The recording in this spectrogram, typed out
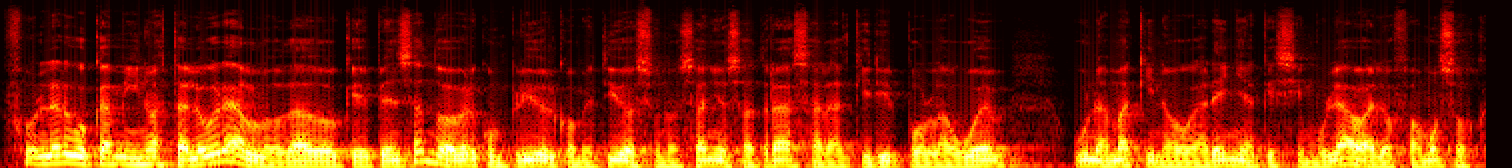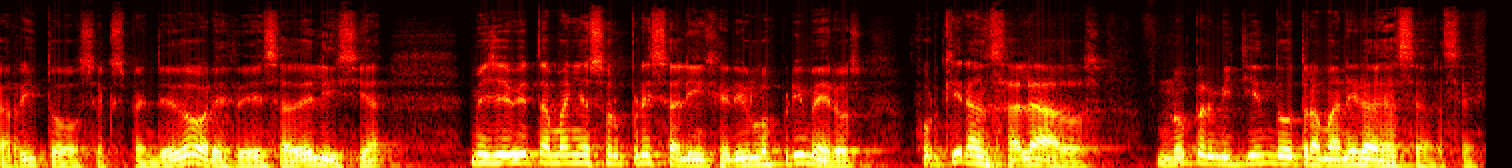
fue un largo camino hasta lograrlo, dado que pensando haber cumplido el cometido hace unos años atrás al adquirir por la web una máquina hogareña que simulaba los famosos carritos expendedores de esa delicia, me llevé tamaña sorpresa al ingerir los primeros porque eran salados, no permitiendo otra manera de hacerse.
